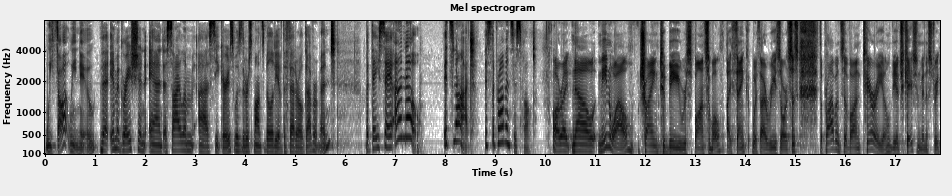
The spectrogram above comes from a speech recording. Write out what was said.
we thought we knew, that immigration and asylum uh, seekers was the responsibility of the federal government, but they say, ah, no, it's not. It's the province's fault. All right. Now, meanwhile, trying to be responsible, I think, with our resources, the province of Ontario, the Education Ministry,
